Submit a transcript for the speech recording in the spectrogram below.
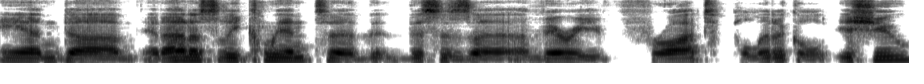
And uh, and honestly, Clint, uh, th- this is a, a, very fraught political issue.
